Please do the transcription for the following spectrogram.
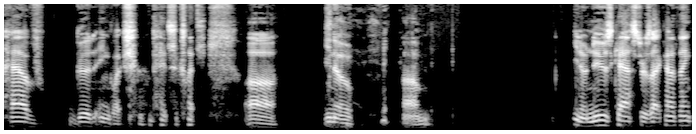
have good English, basically. Uh, you know, um, you know, newscasters, that kind of thing.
